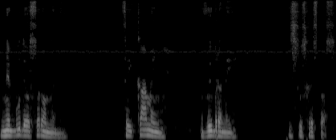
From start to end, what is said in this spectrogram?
не буде осоромлений. Цей камень вибраний Ісус Христос.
